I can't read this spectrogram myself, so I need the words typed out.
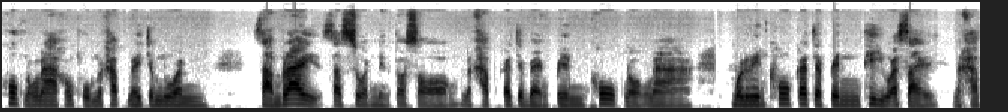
โคกหนองนาของผมนะครับ ในจำนวน 3 ไร่สัดส่วน 1 ต่อ2นะครับก็จะแบ่งเป็นโคกหนองนา บริเวณโคกก็จะเป็นที่อยู่อาศัยนะครับ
